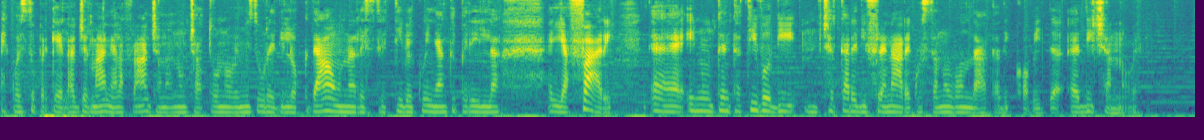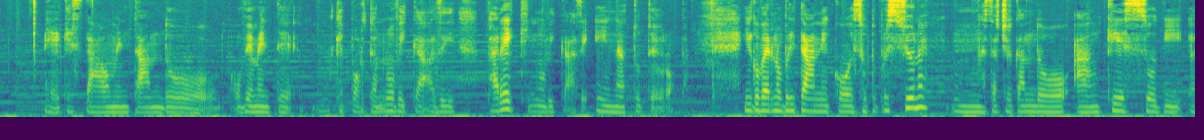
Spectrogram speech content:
E questo perché la Germania e la Francia hanno annunciato nuove misure di lockdown restrittive, quindi anche per il, gli affari, eh, in un tentativo di cercare di frenare questa nuova ondata di Covid-19 eh, che sta aumentando, ovviamente che porta nuovi casi, parecchi nuovi casi in tutta Europa. Il governo britannico è sotto pressione, mm, sta cercando anch'esso di eh,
